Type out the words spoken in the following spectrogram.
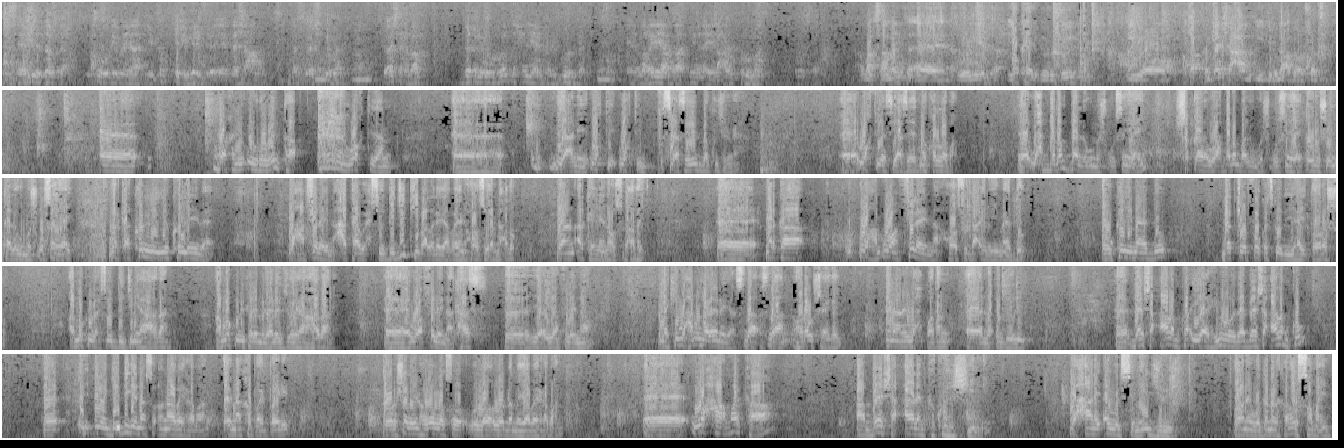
marka waxaan su'aalo ma jiraan laakiin haddana su'aalaha waxay noqdaan kuwa oo haajir oo ka socda tv-ga rtn wasiir aad baa u mahadsan tahay waxaan rabay inaan ku weydiiyo laba su'aalo su'aasha koowaad mubdaca ku yimaada qanacsiga ka socda miisaaniyada dalka muxuu dhimayaa iyo kaf keliga heli jira ee beesha caalamka waa su'aasha koowaad su'aasha labaad dakhli ururinta xilligan kala guurka laga yaabaa in ay lacag kulmaan waa saamaynta dakhliwareerinta iyo doorashooyinka iyo qabka beesha caalamka iyo dibudhaca doorashada dakhli ururinta waktigan yani wati wakti siyaasadeed baan ku jirnaa waktiga siyaasadeedna kollaba wax badan baa lagu mashquulsan yahay. Shaqada wax badan baa lagu mashquulsan yahay. Doorashooyinkaa lagu mashquulsan yahay. Marka kolley iyo kolleyba waxaan filaynaa xataa wax soo dejintii baa laga yaaba inay hoos yar dhacdo. Waanan arkayna in hoos dhacday. Marka waan filaynaa hoosu dhac inuu yimaado. Oo ka yimaado dadkii focuskoodu yahay doorasho. Ama kuwii wax soo dejinay ha ahaadaan. Ama kuwii kale magaalada joogay ha ahaadaan waa filaynaa taas. Ayaan filaynaa. Laakiin waxaan u malaynayaa sida sidaan hore u sheegay inaanay wax badan noqon doonin. Beesha caalamka iyo arrimahooda beesha caalamku inaan geedhigeennaa soconaabay rabaan oo inaan ka baydhbaydhin doorashada in hore loo dhammeeyaabay rabaan. Waxaa markaa aan beesha caalamka ku heshiinay waxaanay awal samayn jirin oonay wadannada kale u samayn.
